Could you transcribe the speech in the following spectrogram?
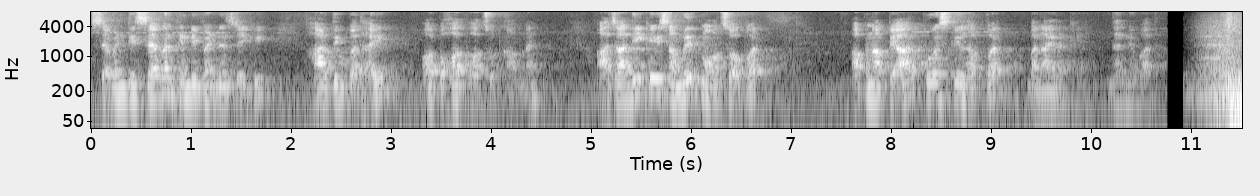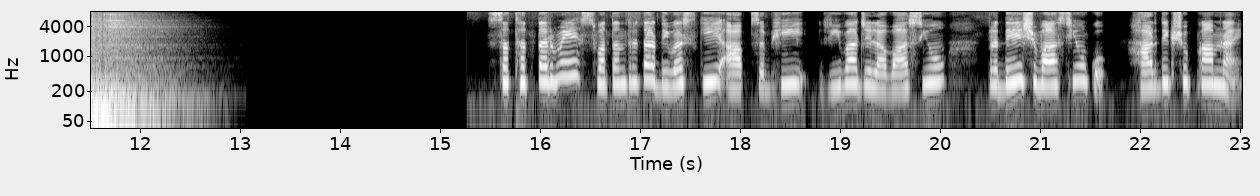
77 इंडिपेंडेंस डे की हार्दिक बधाई और बहुत बहुत शुभकामनाएँ। आज़ादी के इस अमृत महोत्सव पर अपना प्यार प्रो स्किल हब पर बनाए रखें। धन्यवाद। सतहत्तरवें स्वतंत्रता दिवस की आप सभी रीवा जिला वासियों प्रदेशवासियों को हार्दिक शुभकामनाएँ।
